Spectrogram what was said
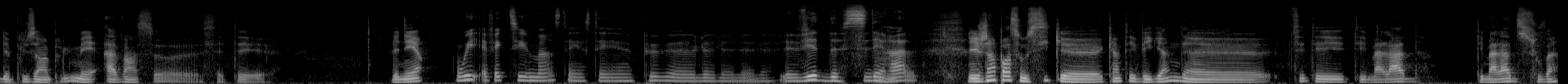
de plus en plus. Mais avant ça, euh, c'était euh, le néant. Oui, effectivement, c'était un peu euh, le, le- le- le- vide sidéral. Les gens pensent aussi que quand t'es vegan, euh, tu t'es malade. T'es malade souvent.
